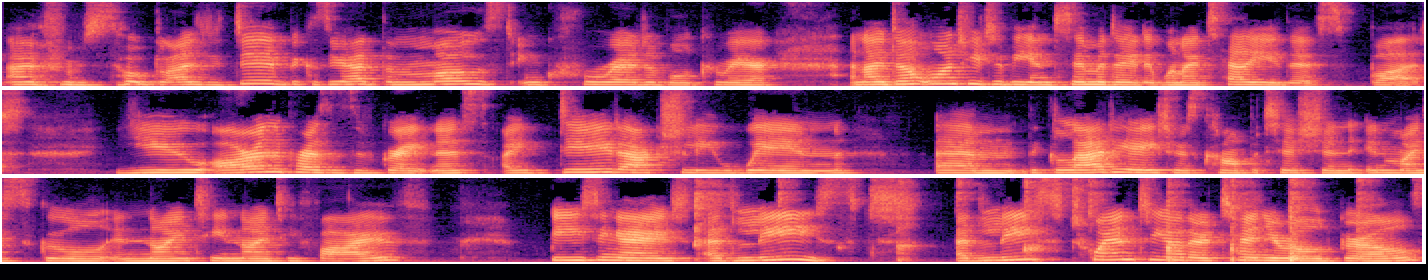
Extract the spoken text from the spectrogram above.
I'm so glad you did because you had the most incredible career. And I don't want you to be intimidated when I tell you this, but you are in the presence of greatness. I did actually win um, the gladiators competition in my school in 1995, beating out at least at least 20 other 10 year old girls.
